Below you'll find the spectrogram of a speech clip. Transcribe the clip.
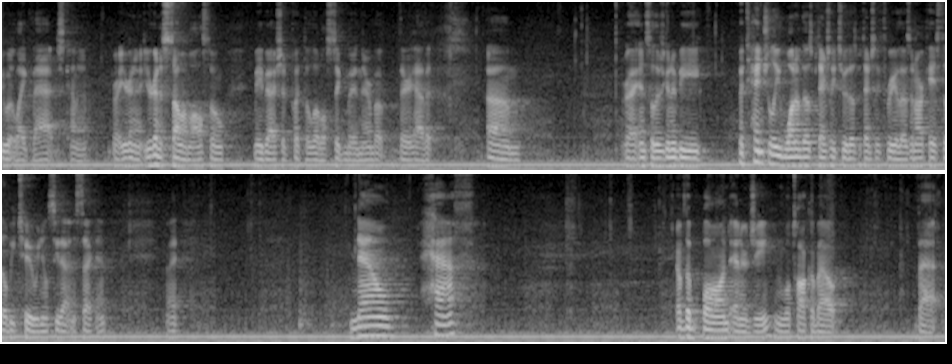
do it like that, just kind of, right, you're gonna, you're gonna sum them all, so maybe I should put the little sigma in there, but there you have it. Um, right, and so there's gonna be potentially one of those, potentially two of those, potentially three of those. In our case, there'll be two, and you'll see that in a second, right? Now, half of the bond energy, and we'll talk about that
